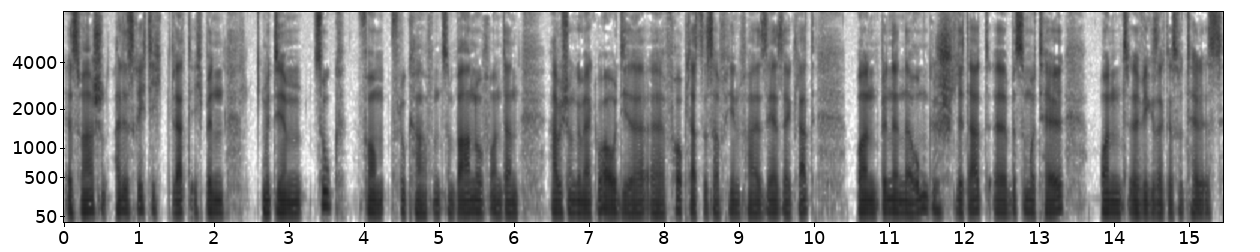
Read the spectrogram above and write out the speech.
es war schon alles richtig glatt. Ich bin mit dem Zug vom Flughafen zum Bahnhof und dann habe ich schon gemerkt, wow, der äh, Vorplatz ist auf jeden Fall sehr, sehr glatt und bin dann da rumgeschlittert äh, bis zum Hotel und äh, wie gesagt, das Hotel ist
